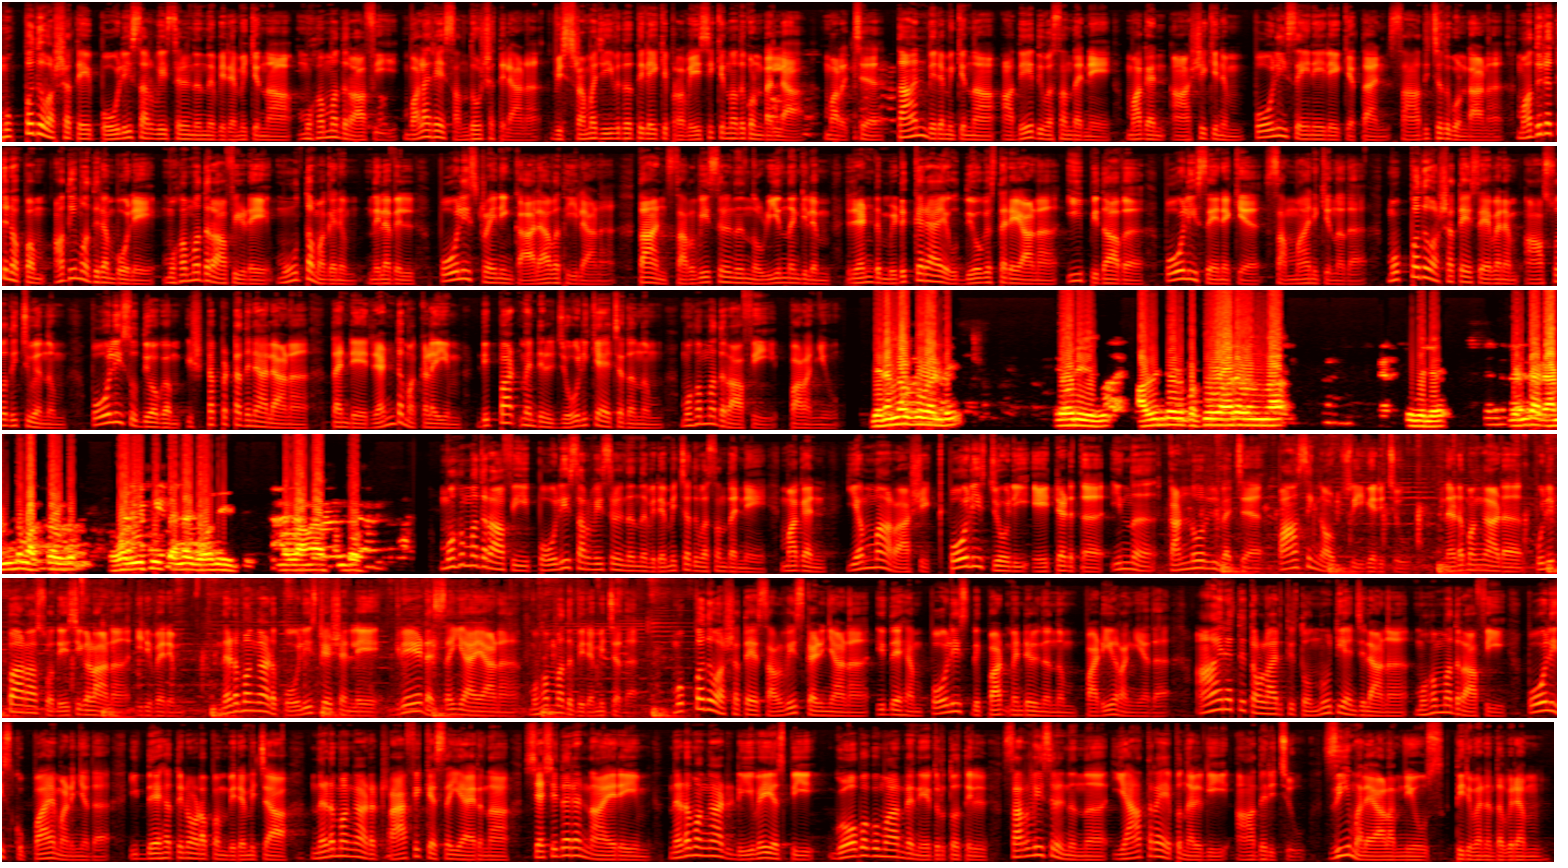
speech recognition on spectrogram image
മുപ്പത് വർഷത്തെ പോലീസ് സർവീസിൽ നിന്ന് വിരമിക്കുന്ന മുഹമ്മദ് റാഫി വളരെ സന്തോഷത്തിലാണ്. വിശ്രമ ജീവിതത്തിലേക്ക് പ്രവേശിക്കുന്നത് കൊണ്ടല്ല മറിച്ച് താൻ വിരമിക്കുന്ന അതേ ദിവസം തന്നെ മകൻ ആഷിഖിനും പോലീസ് സേനയിലേക്ക് എത്താൻ സാധിച്ചതുകൊണ്ടാണ്. മധുരത്തിനൊപ്പം അതിമധുരം പോലെ മുഹമ്മദ് റാഫിയുടെ മൂത്ത മകനും നിലവിൽ പോലീസ് ട്രെയിനിങ് കാലാവധിയിലാണ്. താൻ സർവീസിൽ നിന്നൊഴിയുന്നെങ്കിലും രണ്ട് മിടുക്കരായ ഉദ്യോഗസ്ഥരെയാണ് ഈ പിതാവ് പോലീസ് സേനയ്ക്ക് സമ്മാനിക്കുന്നത്. മുപ്പത് വർഷത്തെ സേവനം ആസ്വദിച്ചുവെന്നും പോലീസ് ഉദ്യോഗം ഇഷ്ടപ്പെട്ടതിനാലാണ് തന്റെ രണ്ട് മക്കളെയും ഡിപ്പാർട്ട്മെന്റിൽ ജോലിക്കയച്ചതെന്നും മുഹമ്മദ് റാഫി പറഞ്ഞു. ജനങ്ങൾക്ക് വേണ്ടി ജോലി ചെയ്തു. അതിന്റെ ഒരു പ്രത്യുപകാരമെന്ന ഇതിൽ എന്റെ രണ്ട് മക്കൾക്കും പോലീസിൽ തന്നെ ജോലി കിട്ടി എന്നുള്ളതാണ് സന്തോഷം. മുഹമ്മദ് റാഫി പോലീസ് സർവീസിൽ നിന്ന് വിരമിച്ച ദിവസം തന്നെ മകൻ എം ആർ ആഷിഖ് പോലീസ് ജോലി ഏറ്റെടുത്ത് ഇന്ന് കണ്ണൂരിൽ വെച്ച് പാസിംഗ് ഔട്ട് സ്വീകരിച്ചു. നെടുമങ്ങാട് പുലിപ്പാറ സ്വദേശികളാണ് ഇരുവരും. നെടുമങ്ങാട് പോലീസ് സ്റ്റേഷനിലെ ഗ്രേഡ് എസ് ഐ ആയാണ് മുഹമ്മദ് വിരമിച്ചത്. മുപ്പത് വർഷത്തെ സർവീസ് കഴിഞ്ഞാണ് ഇദ്ദേഹം പോലീസ് ഡിപ്പാർട്ട്മെന്റിൽ നിന്നും പടിയിറങ്ങിയത്. ആയിരത്തി തൊള്ളായിരത്തി തൊണ്ണൂറ്റിയഞ്ചിലാണ് മുഹമ്മദ് റാഫി പോലീസ് കുപ്പായമണിഞ്ഞത്. ഇദ്ദേഹത്തിനോടൊപ്പം വിരമിച്ച നെടുമങ്ങാട് ട്രാഫിക് എസ് ഐ ആയിരുന്ന ശശിധരൻ നായരെയും നെടുമങ്ങാട് ഡിവൈഎസ്പി ഗോപകുമാറിന്റെ നേതൃത്വത്തിൽ സർവീസിൽ നിന്ന് യാത്രയപ്പ് നൽകി ആദരിച്ചു. C Malayalam news Thiruvananthapuram.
